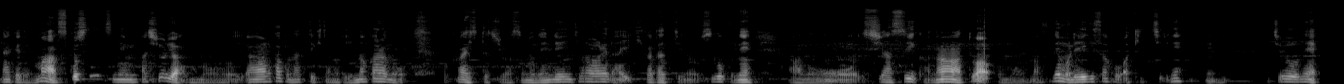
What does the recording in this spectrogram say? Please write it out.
だけど、まあ少しずつね、昔よりはあの柔らかくなってきたので、今からの若い人たちはその年齢にとらわれない生き方っていうのをすごくね、あのしやすいかなとは思います。でも礼儀作法はきっちりね、うん、一応ね、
